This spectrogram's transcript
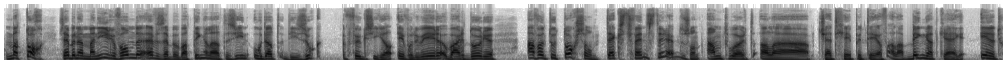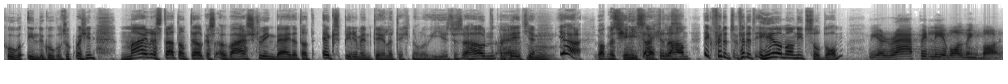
Maar toch, ze hebben een manier gevonden, ze hebben wat dingen laten zien, hoe dat die zoek functie zal evolueren, waardoor je af en toe toch zo'n tekstvenster hebt, dus zo'n antwoord à la ChatGPT of à la Bing gaat krijgen in, het Google, in de Google zoekmachine. Maar er staat dan telkens een waarschuwing bij dat dat experimentele technologie is. Dus ze houden een Ah ja, beetje, ja, Wat misschien niet iets achter de hand. Ik vind het, vind het helemaal niet zo dom. We are a rapidly evolving board.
